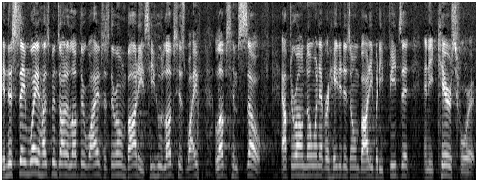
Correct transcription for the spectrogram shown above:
In this same way, husbands ought to love their wives as their own bodies. He who loves his wife loves himself. After all, no one ever hated his own body, but he feeds it and he cares for it,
